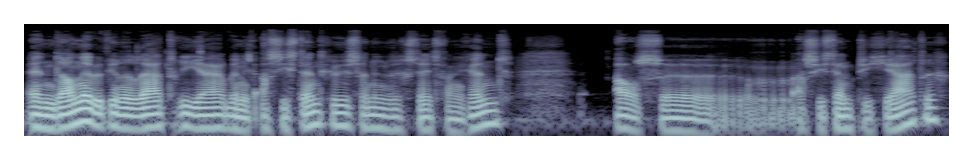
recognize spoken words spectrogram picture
En dan heb ik inderdaad drie jaar ben ik assistent geweest aan de Universiteit van Gent als uh, assistent psychiater.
